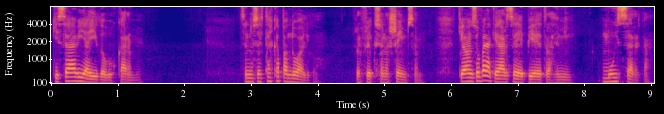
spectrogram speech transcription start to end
Quizá había ido a buscarme. Se nos está escapando algo, reflexionó Jameson, que avanzó para quedarse de pie detrás de mí, muy cerca.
